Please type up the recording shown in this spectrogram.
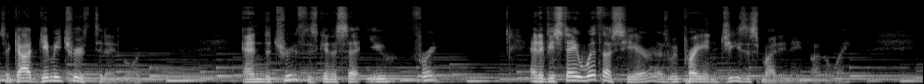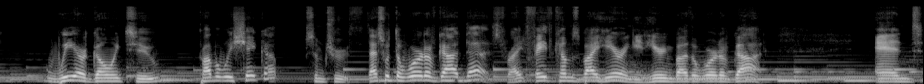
Say, God, give me truth today, Lord. And the truth is going to set you free. And if you stay with us here, as we pray in Jesus' mighty name, by the way, we are going to probably shake up some truth. That's what the word of God does, right? Faith comes by hearing and hearing by the word of God. And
